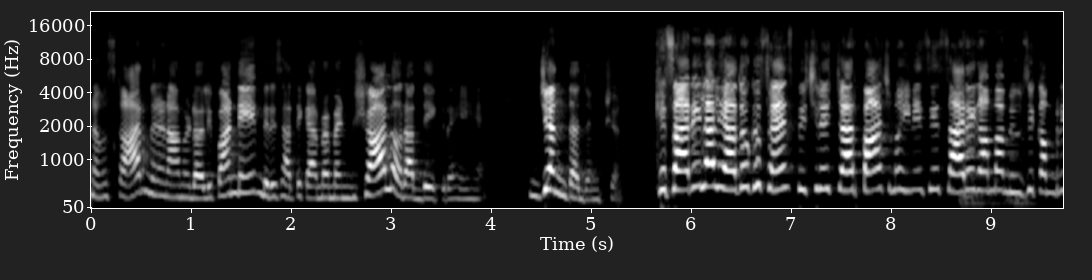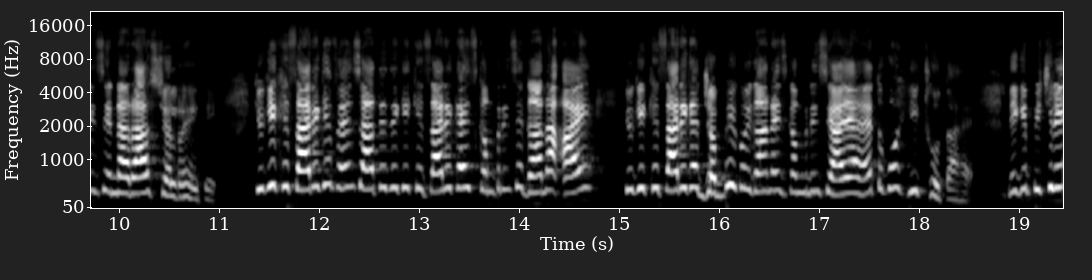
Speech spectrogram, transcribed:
नमस्कार, मेरा नाम है डॉली पांडे, मेरे साथ कैमरामैन विशाल और आप देख रहे हैं जनता जंक्शन। खेसारी लाल यादव के फैंस पिछले चार पाँच महीने से सारे गामा म्यूज़िक कंपनी से नाराज़ चल रहे थे। क्योंकि खेसारी के फैंस चाहते थे कि खेसारी का इस कंपनी से गाना आए क्योंकि खेसारी का जब भी कोई गाना इस कंपनी से आया है तो वो हिट होता है। लेकिन पिछले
